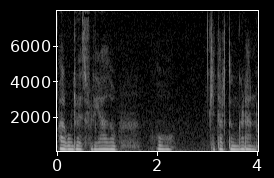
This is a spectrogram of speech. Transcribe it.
algún resfriado o quitarte un grano.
